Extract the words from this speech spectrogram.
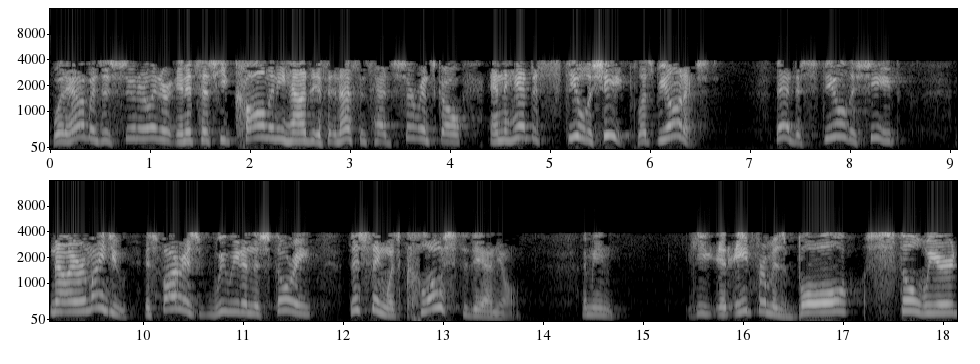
what happens is sooner or later, and it says he called and he had, if in essence, had servants go and they had to steal the sheep. Let's be honest. They had to steal the sheep. Now, I remind you, as far as we read in the story, this thing was close to Daniel. I mean, he it ate from his bowl, still weird.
